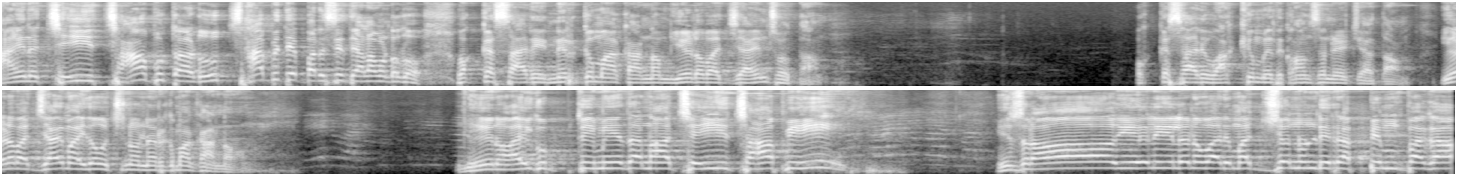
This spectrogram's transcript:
ఆయన చెయ్యి చాపుతాడు చాపితే పరిస్థితి ఎలా ఉంటుందో ఒక్కసారి నిర్గమాకాండం ఏడవ అధ్యాయం చూద్దాం. ఒక్కసారి వాక్యం మీద కాన్సన్ట్రేట్ చేద్దాం. ఏడవ అధ్యాయం ఐదో వచ్చిన నిర్గమాకాండం. నేను ఐగుప్తి మీద నా చెయ్యి చాపి ఇజ్రాయేలీలను వారి మధ్య నుండి రప్పింపగా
